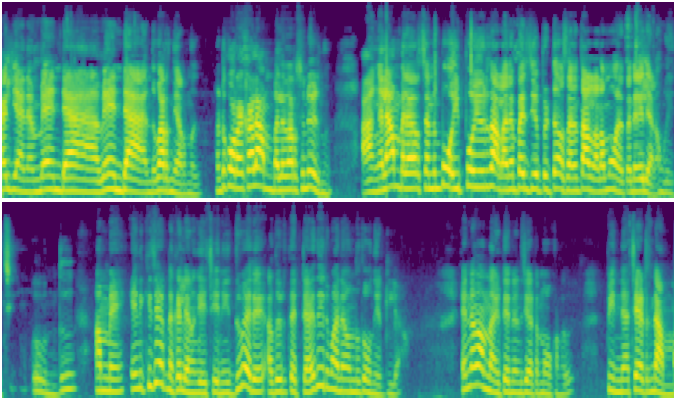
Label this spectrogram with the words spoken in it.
കല്യാണം വേണ്ട വേണ്ട എന്ന് പറഞ്ഞിറന്നത് എന്നിട്ട് കുറേ കാലം അമ്പല വരുന്നു അങ്ങനെ അമ്പല ദർശനം പോയി പോയി ഒരു തള്ളനെ പരിചയപ്പെട്ട് അവസാനം തള്ളയുടെ മോനെ തന്നെ കല്യാണം കഴിച്ചു. എന്ത്? അമ്മേ എനിക്ക് ചേട്ടനെ കല്യാണം കഴിച്ചതിന് ഇതുവരെ അതൊരു തെറ്റായ തീരുമാനമൊന്നും തോന്നിയിട്ടില്ല. എന്നെ നന്നായിട്ട് തന്നെയാണ് ചേട്ടൻ നോക്കണത്. പിന്നെ ചേട്ടന്റെ അമ്മ.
